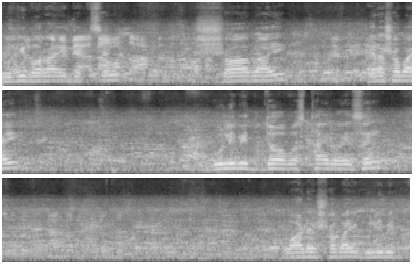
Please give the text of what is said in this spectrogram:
রুগী ভরাই দেখছেন সবাই, এরা সবাই গুলিবিদ্ধ অবস্থায় রয়েছেন। ওয়ার্ডের সবাই গুলিবিদ্ধ।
